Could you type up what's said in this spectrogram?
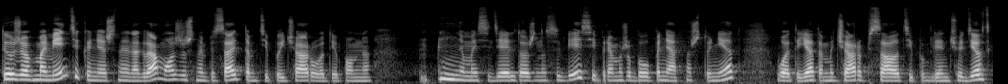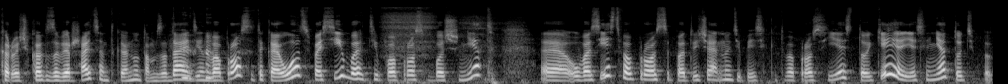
ты уже в моменте, конечно, иногда можешь написать там типа HR, вот я помню, мы сидели тоже на собесе, и прям уже было понятно, что нет. Вот, и я там HR писала, типа, блин, что делать, короче, как завершать? Она такая, ну, там, задай один вопрос, и такая, вот, спасибо, типа, вопросов больше нет. Э, у вас есть вопросы? Поотвечай, ну, типа, если какие-то вопросы есть, то окей, а если нет, то, типа,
